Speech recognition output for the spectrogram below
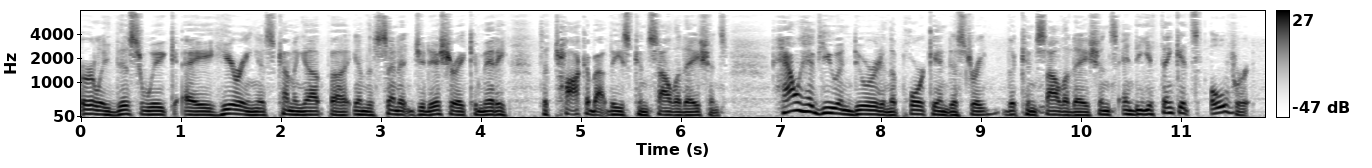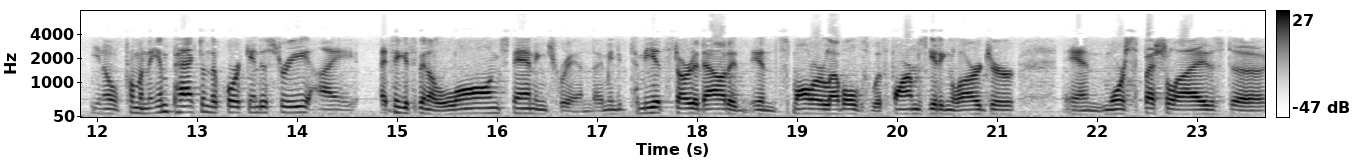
early this week, a hearing is coming up uh, in the Senate Judiciary Committee to talk about these consolidations. How have you endured in the pork industry the consolidations, and do you think it's over you know, from an impact on the pork industry, I I think it's been a long-standing trend. I mean, to me, it started out in, in smaller levels with farms getting larger and more specialized, uh,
